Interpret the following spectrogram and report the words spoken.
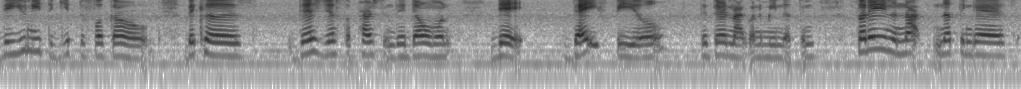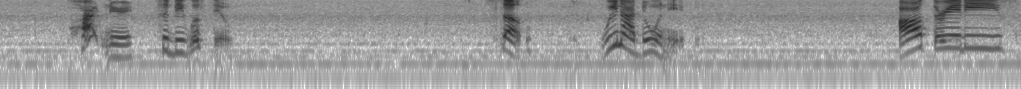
then you need to get the fuck on because there's just a person that don't want that they feel that they're not going to be nothing. So they need a not nothing as partner to be with them. So, we're not doing it all three of these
